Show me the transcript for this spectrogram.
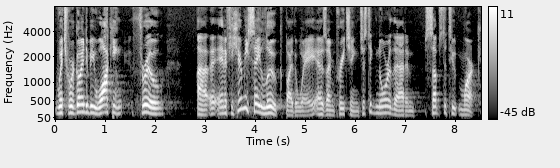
which we're going to be walking through uh, and if you hear me say Luke, by the way, as I'm preaching, just ignore that and substitute Mark.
